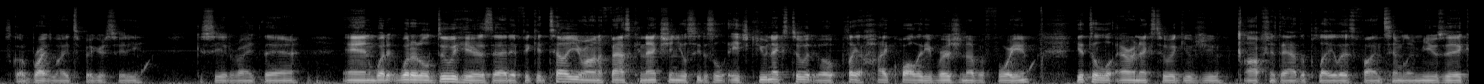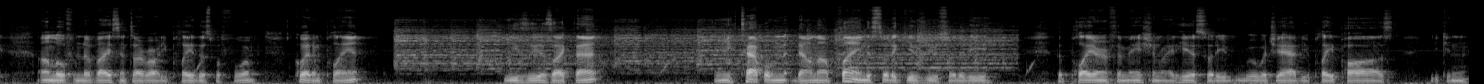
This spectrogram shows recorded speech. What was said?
let's go to Bright Lights, Bigger City. You can see it right there. And what, it, what it'll do here is that if it could tell you're on a fast connection, you'll see this little HQ next to it. It'll play a high quality version of it for you. You get the little arrow next to it, gives you options to add the playlist, find similar music, unload from device since I've already played this before. Go ahead and play it. Easily as like that. And you tap them down now playing, this sort of gives you sort of the the player information right here. sort of what you have, you play pause, you can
